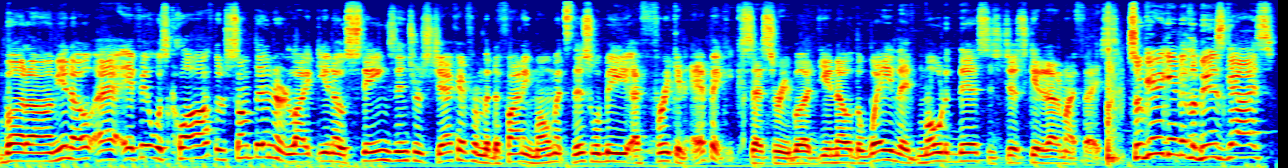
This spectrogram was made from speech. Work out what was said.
But, um, you know, uh, if it was cloth or something or like, you know, Sting's entrance jacket from the Defining Moments, this would be a freaking epic accessory. But, you know, the way they've molded this is just get it out of my face. So getting into the Miz, guys.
